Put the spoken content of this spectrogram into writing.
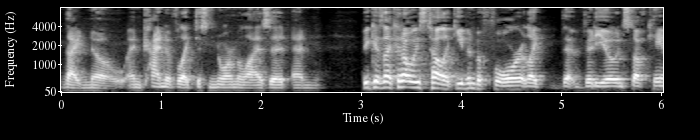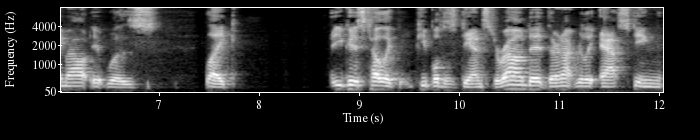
that I know and kind of like just normalize it and because I could always tell like even before like that video and stuff came out it was like you could just tell like people just danced around it they're not really asking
